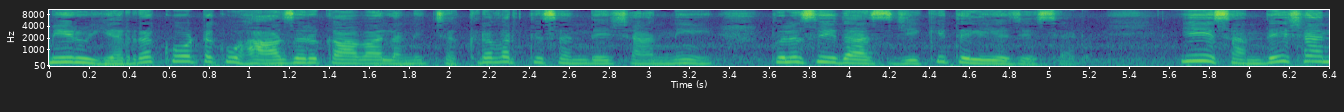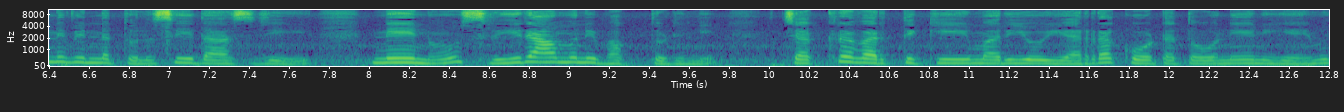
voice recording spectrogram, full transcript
మీరు ఎర్రకోటకు హాజరు కావాలని చక్రవర్తి సందేశాన్ని తులసీదాస్జీకి తెలియజేశాడు. ఈ సందేశాన్ని విన్న తులసీదాస్జీ నేను శ్రీరాముని భక్తుడిని. చక్రవర్తికి మరియు ఎర్రకోటతో నేను ఏమి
